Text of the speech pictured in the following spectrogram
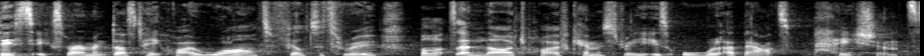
This experiment does take quite a while to filter through, but a large part of chemistry is all about patience.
